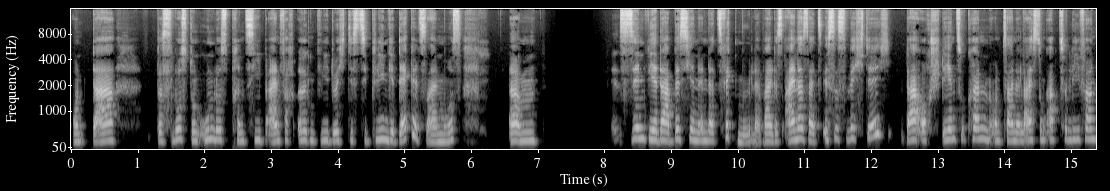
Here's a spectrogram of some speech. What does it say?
und da das Lust- und Unlustprinzip einfach irgendwie durch Disziplin gedeckelt sein muss, ähm, sind wir da bisschen in der Zwickmühle, weil das einerseits ist es wichtig, da auch stehen zu können und seine Leistung abzuliefern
